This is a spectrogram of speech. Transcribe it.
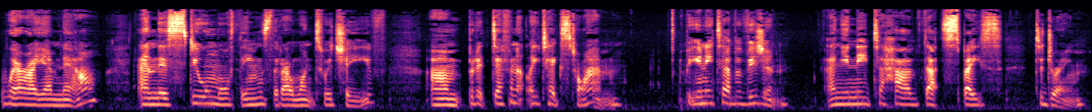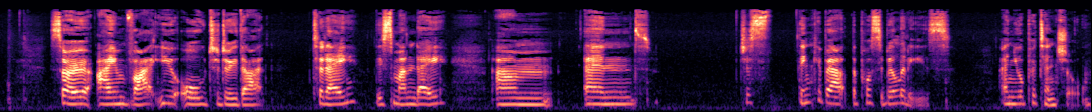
where I am now and there's still more things that I want to achieve. Um, but it definitely takes time. But you need to have a vision and you need to have that space to dream. So I invite you all to do that today, this Monday, um, and just think about the possibilities and your potential.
